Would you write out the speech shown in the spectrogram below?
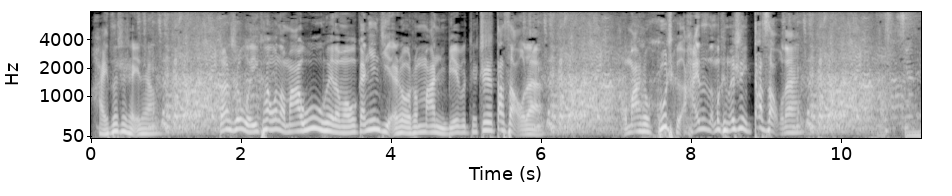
孩子是谁的呀？”当时我一看我老妈误会了吗，我赶紧解释我说：“妈，你别这这是大嫂的。”我妈说：“胡扯，孩子怎么可能是你大嫂的？”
